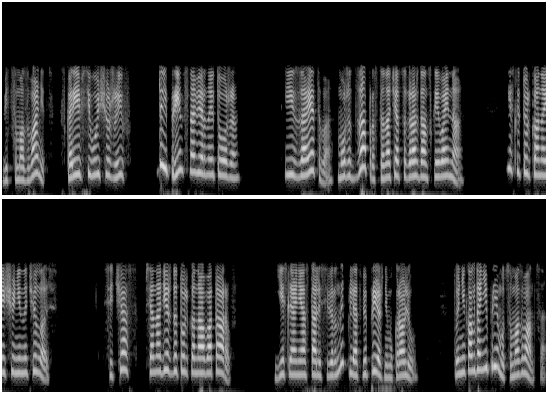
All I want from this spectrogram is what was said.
Ведь самозванец, скорее всего, еще жив, да и принц, наверное, тоже. И из-за этого может запросто начаться гражданская война, если только она еще не началась. Сейчас вся надежда только на аватаров. Если они остались верны клятве прежнему королю, то никогда не примут самозванца,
